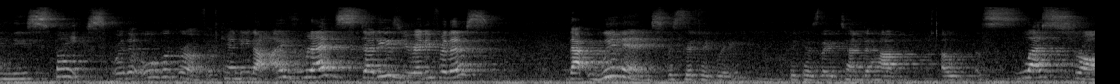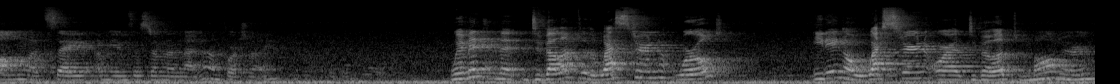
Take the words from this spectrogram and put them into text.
in these spikes or the overgrowth of candida. I've read studies, you ready for this? That women specifically, because they tend to have a, less strong, let's say, immune system than men, unfortunately. Women in the developed or the Western world eating a Western or a developed modern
